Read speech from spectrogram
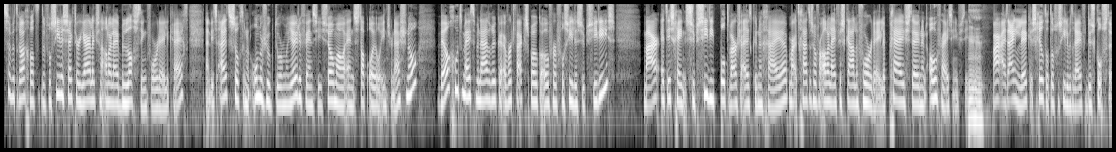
is het bedrag wat de fossiele sector jaarlijks aan allerlei belastingvoordelen krijgt. Nou, dit is uitgezocht in een onderzoek door Milieudefensie, SOMO en Stap Oil International. Wel goed om even te benadrukken, er wordt vaak gesproken over fossiele subsidies. Maar het is geen subsidiepot waar ze uit kunnen graaien. Maar het gaat dus over allerlei fiscale voordelen, prijssteun en overheidsinvesteringen. Maar uiteindelijk scheelt dat de fossiele bedrijven dus kosten.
